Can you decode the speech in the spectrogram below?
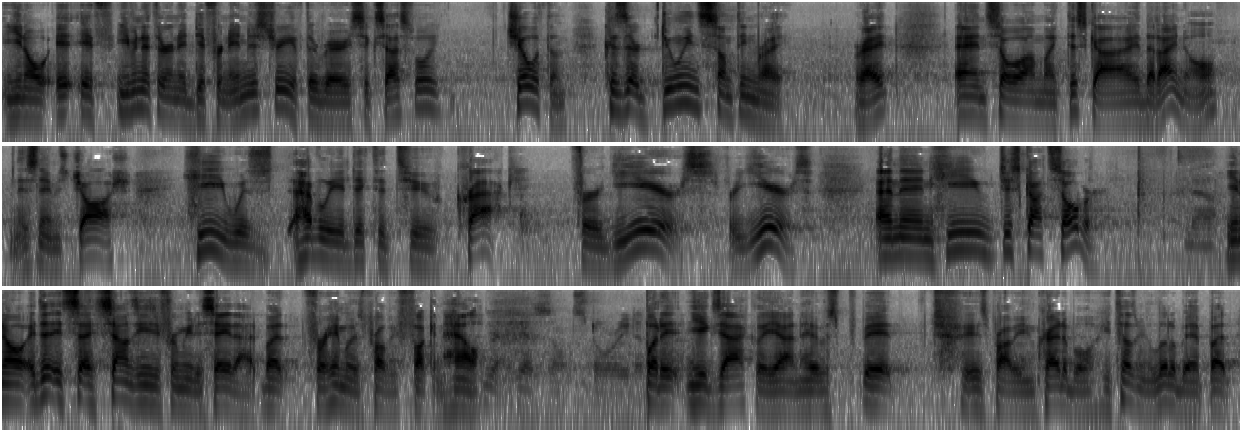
you know, i- if even if they're in a different industry, if they're very successful, chill with them because they're doing something right, right? And so I'm like, this guy that I know, his name is Josh. He was heavily addicted to crack for years, for years, and then he just got sober. No. You know, it, it's, it sounds easy for me to say that, but for him it was probably fucking hell. Yeah, he has his own story. To But it exactly, yeah, and it was it, it was probably incredible. He tells me a little bit, but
